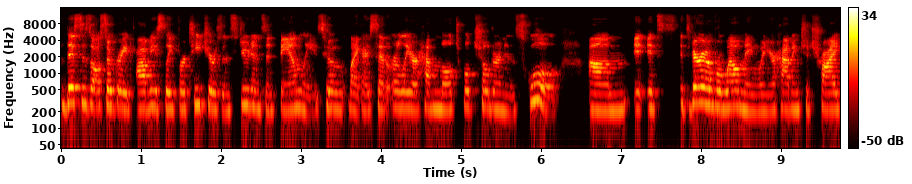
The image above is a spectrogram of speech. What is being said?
this is also great obviously for teachers and students and families who like i said earlier have multiple children in school. Um, it, it's it's very overwhelming when you're having to try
